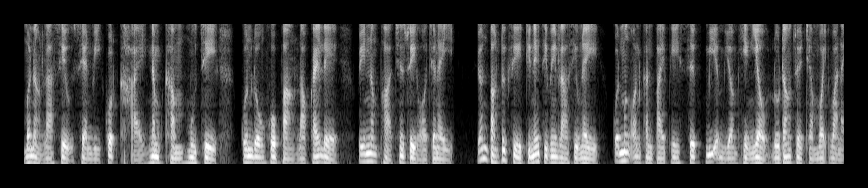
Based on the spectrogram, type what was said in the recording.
เมื่อหนังลาซิลเซียนวีกดขายนำคำมูจีกุนลงโฮปังเหล่าไกเลวินำผ่าเช่นสุยหัวเจในย้อนบางตึกสีที่ในจีวิงลาซิลในกวนเมืองอ่อนกันไปเพซึกมีเอ็มยอมเฮียงเย่าลูดังจวยจำไว้ว่าไหน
